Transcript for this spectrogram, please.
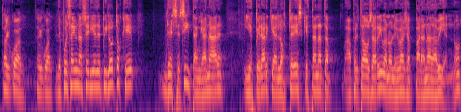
Tal cual, tal cual. Después hay una serie de pilotos que necesitan ganar y esperar que a los tres que están apretados arriba no les vaya para nada bien, ¿no?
